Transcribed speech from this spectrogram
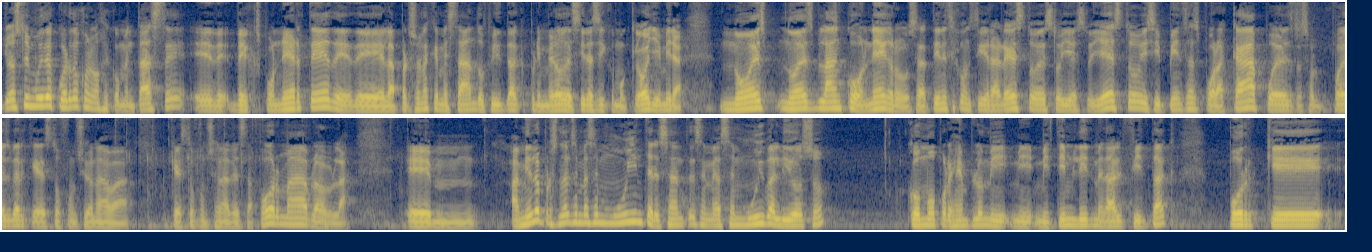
yo estoy muy de acuerdo con lo que comentaste, eh, de, exponerte, de, la persona que me está dando feedback, primero decir así como que, oye, mira, no es, no es blanco o negro, o sea, tienes que considerar esto, esto y esto y esto, y si piensas por acá, puedes, puedes ver que esto, funcionaba, que esto funciona de esta forma, bla, bla, bla. Eh, a mí en lo personal se me hace muy interesante, se me hace muy valioso, como por ejemplo mi, mi, mi team lead me da el feedback, porque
